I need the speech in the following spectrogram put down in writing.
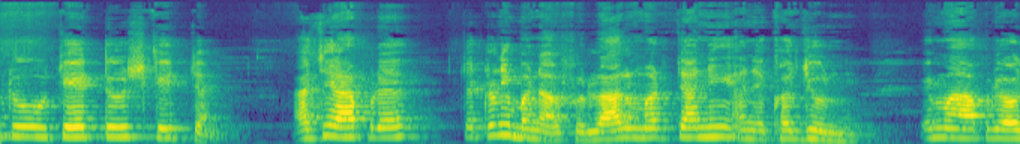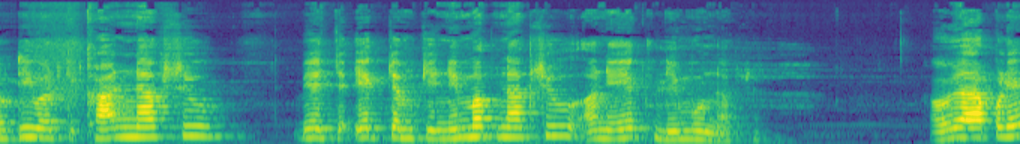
ટુ ચેતુસ કિચન. આજે આપણે ચટણી બનાવશું, લાલ મરચાંની અને ખજૂરની. એમાં આપણે અડધી વાટકી ખાંડ નાખશું, બે એક ચમચી નિમક નાખશું અને એક લીંબુ નાખશું. હવે આપણે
